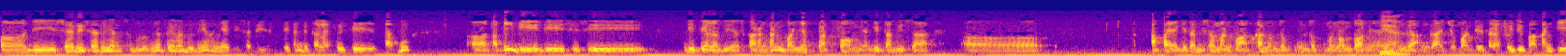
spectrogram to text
uh, di seri-seri yang sebelumnya Piala Dunia hanya bisa disaksikan di televisi. Tapi uh, tapi di di sisi di Piala Dunia sekarang kan banyak platform yang kita bisa uh, apa ya kita bisa manfaatkan untuk untuk menonton ya. Yeah. nggak nggak cuma di televisi bahkan di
